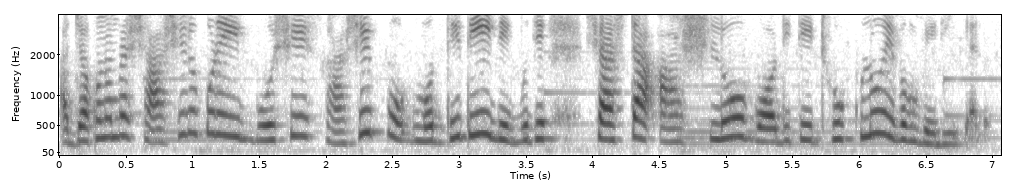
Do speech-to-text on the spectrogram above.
আর যখন আমরা শ্বাসের উপরে এই বসে শ্বাসের মধ্যে দিয়েই দেখব যে শ্বাসটা আসলো বডিতে ঢুকলো এবং বেরিয়ে গেল।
